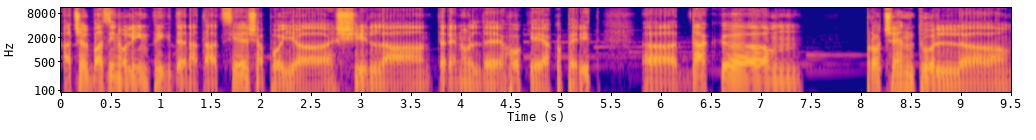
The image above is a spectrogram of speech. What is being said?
acel bazin olimpic de natație și apoi uh, și la terenul de hockey acoperit, uh, dacă um, procentul uh,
